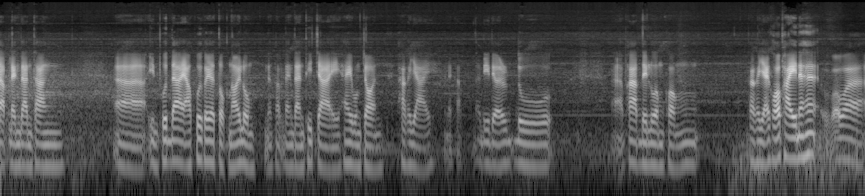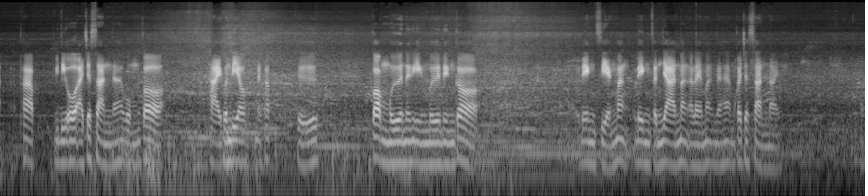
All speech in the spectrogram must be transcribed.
ดับแรงดันทางอินพุตได้เอาพุตก็จะตกน้อยลงนะครับ แรงดันที่จ่ายให้วงจร ภาคขยายนะครับอันนี้เดี๋ยวดูภาพโดยรวมของภาคขยายขออภัยนะฮะเพราะว่าภาพวิดีโออาจจะสั่นนะครับผมก็ถ่ายคนเดียวนะครับ ถือกล้องมือหนึ่งอีกมือหนึ่งก็เร่งเสียงมั่งเร่งสัญญาณมั่งอะไรมั่งนะฮะมันก็จะสั่นหน่อยนะครับ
